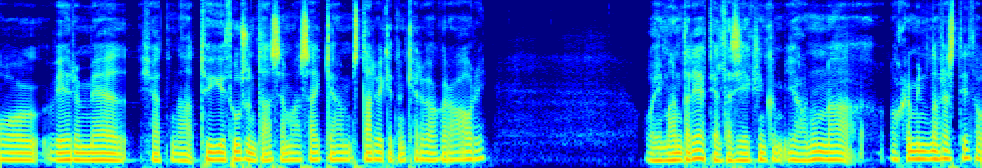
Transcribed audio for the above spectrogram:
og við erum með hérna 20.000 sem að sækja um starfi getnum kerfið okkur á ári. Og ég mann það rétt, ég held að sé kringum já, núna nokkra mínúna fresti þá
